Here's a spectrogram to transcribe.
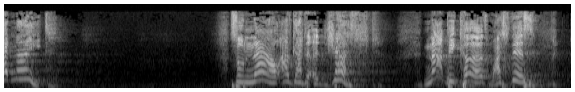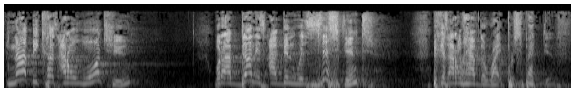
At night. So now I've got to adjust. Not because, watch this, not because I don't want you. What I've done is I've been resistant because I don't have the right perspective.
